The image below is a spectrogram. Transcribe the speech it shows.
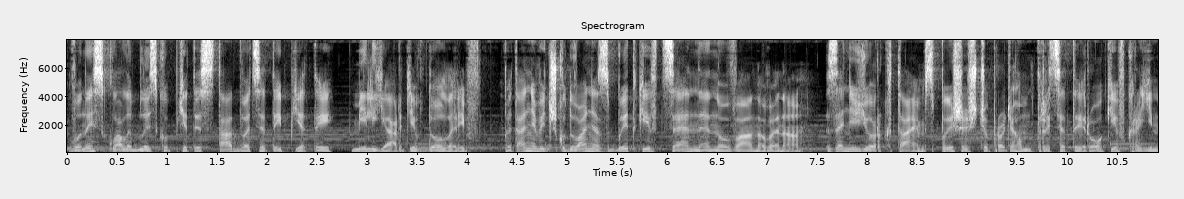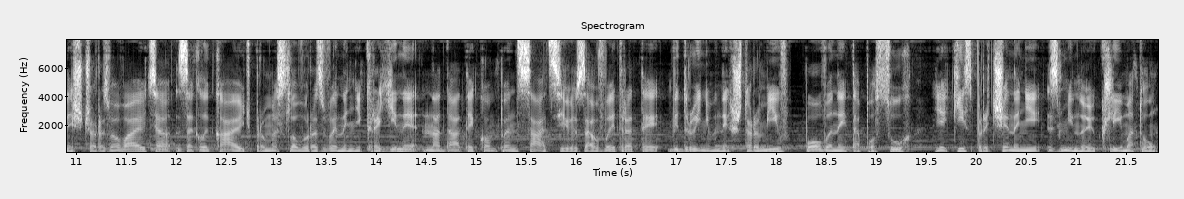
вони склали близько 525 мільярдів доларів. Питання відшкодування збитків це не нова новина. The New York Times пише, що протягом 30 років країни, що розвиваються, закликають промислово розвинені країни надати компенсацію за витрати від руйнівних штормів, повеней та посух, які спричинені зміною клімату.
